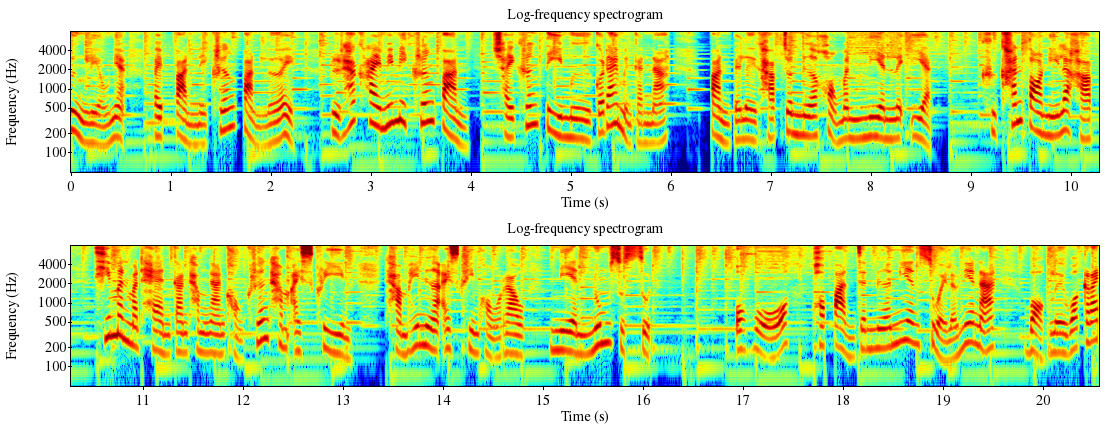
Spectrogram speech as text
กึ่งเหลวเนี่ยไปปั่นในเครื่องปั่นเลย หรือถ้าใครไม่มีเครื่องปั่น ใช้เครื่องตีมือก็ได้เหมือนกันนะ ปั่นไปเลยครับ จนเนื้อของมันเนียนละเอียด คือขั้นตอนนี้แหละครับที่มันมาแทนการทำงานของเครื่องทำไอศครีมทำให้เนื้อไอศครีมของเราเนียนนุ่มสุดๆ โอ้โห พอปั่นจนเนื้อเนียนสวยแล้วเนี่ยนะ บอกเลยว่าใกล้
